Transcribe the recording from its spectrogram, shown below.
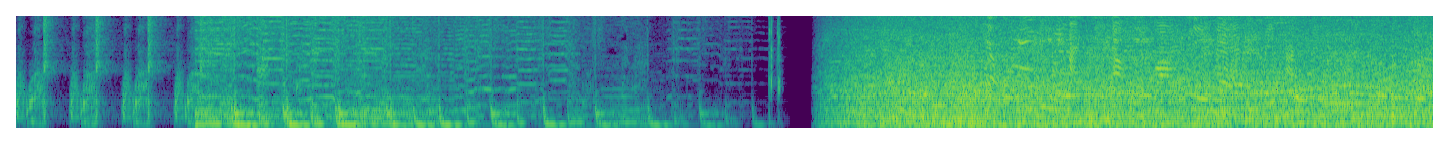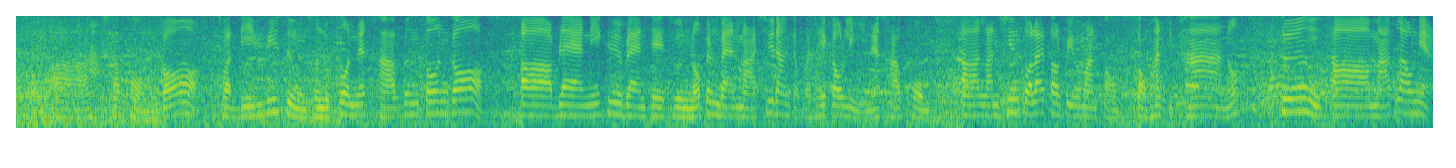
อยากให้ผู้บริหารแนะนำเลยว่าชื่อแบรนด์บริษัทอ่าครับผมก็สวัสดีพี่ๆสื่อมวลชนทุกคนนะครับ เบื้องต้นก็ อ่าแบรนด์นี้คือแบรนด์เจจุนเนาะเป็นแบรนด์มาชื่อดังจากประเทศเกาหลีนะครับผมอ่ารันชื่อตัวแรกตอนปีประมาณ2 2015เนาะซึ่งอ่ามาร์กเราเนี่ย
